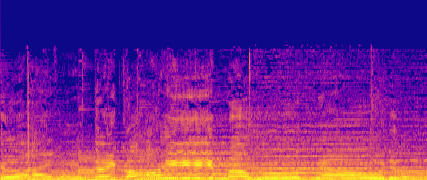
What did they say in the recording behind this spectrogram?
Đưa anh tới cõi mơ hồ nào đây.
